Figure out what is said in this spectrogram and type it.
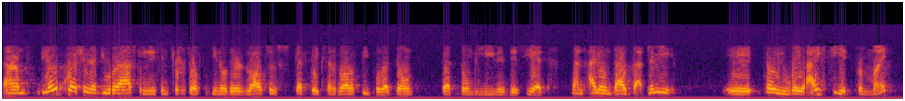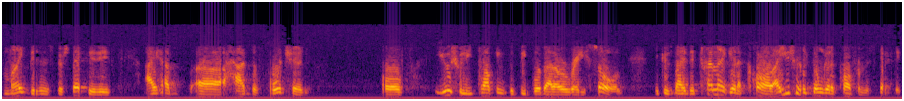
Um, the other question that you were asking is in terms of, you know, there's lots of skeptics and a lot of people that don't that don't believe in this yet, and I don't doubt that. Let me uh, tell you the way I see it from my my business perspective is I have uh, had the fortune of usually talking to people that are already sold. Because by the time I get a call, I usually don't get a call from a skeptic.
